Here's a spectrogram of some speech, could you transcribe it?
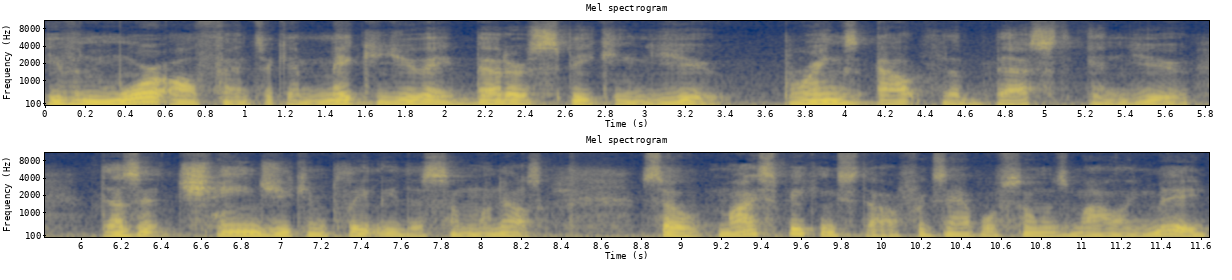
even more authentic and make you a better speaking you brings out the best in you, doesn't change you completely to someone else. So my speaking style, for example, if someone's modeling me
